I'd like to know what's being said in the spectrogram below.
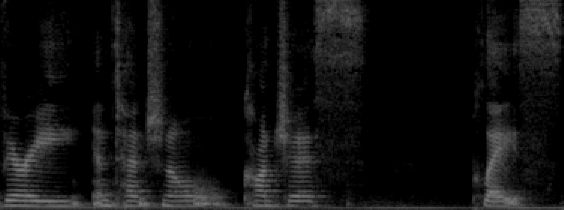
very intentional, conscious place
